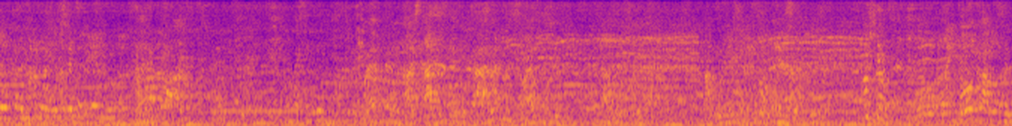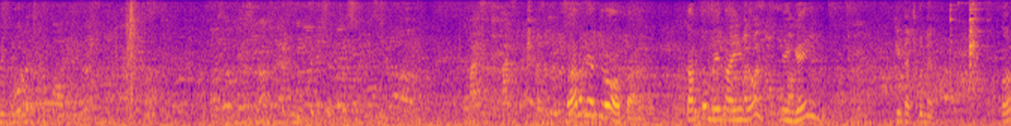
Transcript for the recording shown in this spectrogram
Oxe, tropa. Tá comendo aí, não? Ninguém? Quem tá te comendo? Ó.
